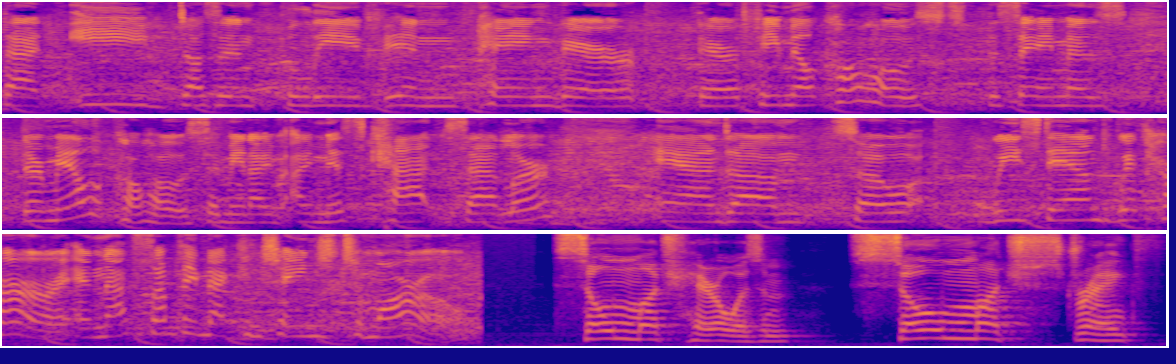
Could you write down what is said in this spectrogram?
that E doesn't believe in paying their their female co-hosts the same as their male co-hosts. I mean, I, I miss Catt Sadler, and um, so we stand with her, and that's something that can change tomorrow. So much heroism, so much strength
